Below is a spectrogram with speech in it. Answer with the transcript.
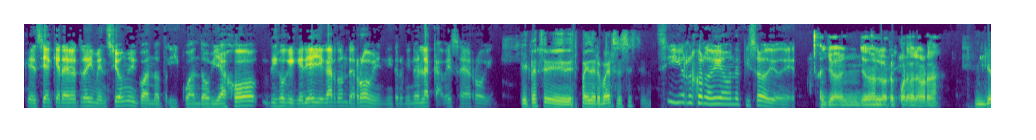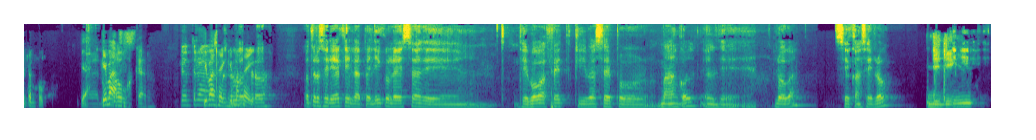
que decía que era de otra dimensión y cuando y cuando viajó dijo que quería llegar donde Robin y terminó en la cabeza de Robin. ¿Qué clase de Spider-Verse es este? Sí, yo recuerdo había un episodio de Yo, yo no lo recuerdo, la verdad. Yo tampoco. Ya, ¿qué más? buscar. ¿Qué otra? ¿Qué más hay? ¿Qué más hay? Otro, sería que la película esa de, de Boba Fett que iba a ser por Mangold, el de Logan, se canceló. GG. Y,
